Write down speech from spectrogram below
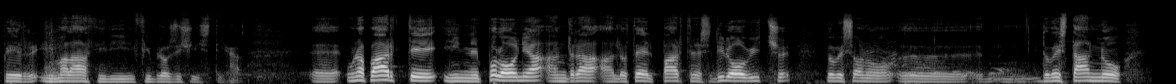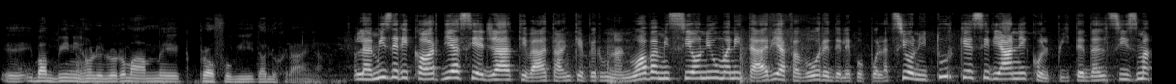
per i malati di fibrosi cistica. Eh, una parte in Polonia andrà all'hotel Partners di Lovic dove, sono, eh, dove stanno eh, i bambini con le loro mamme profughi dall'Ucraina. La Misericordia si è già attivata anche per una nuova missione umanitaria a favore delle popolazioni turche e siriane colpite dal sisma,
